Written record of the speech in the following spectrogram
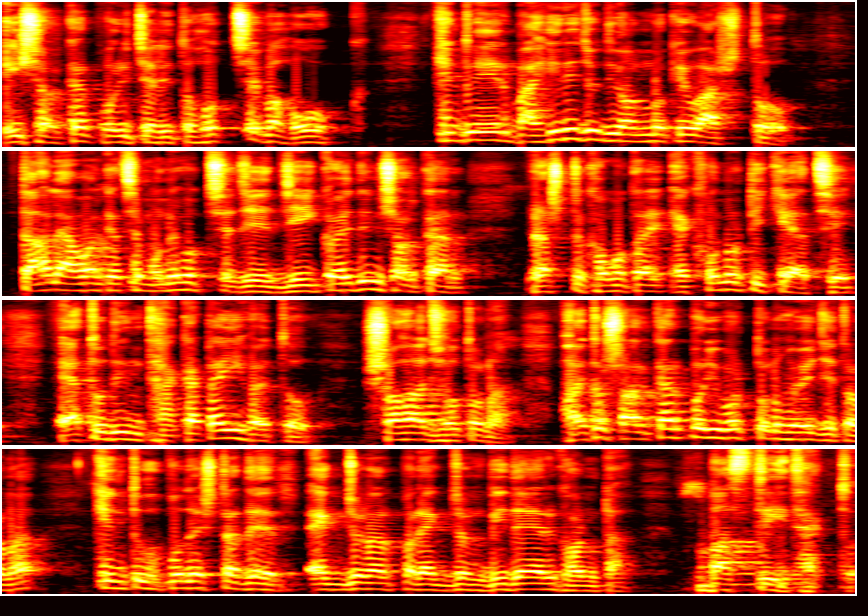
এই সরকার পরিচালিত হচ্ছে বা হোক। কিন্তু এর বাহিরে যদি অন্য কেউ আসতো তাহলে আমার কাছে মনে হচ্ছে যে যেই কয়দিন সরকার রাষ্ট্র ক্ষমতায় এখনও টিকে আছে, এতদিন থাকাটাই হয়তো সহজ হতো না। হয়তো সরকার পরিবর্তন হয়ে যেত না, কিন্তু উপদেষ্টাদের একজনের পর একজন বিদায়ের ঘণ্টা বাঁচতেই থাকতো।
